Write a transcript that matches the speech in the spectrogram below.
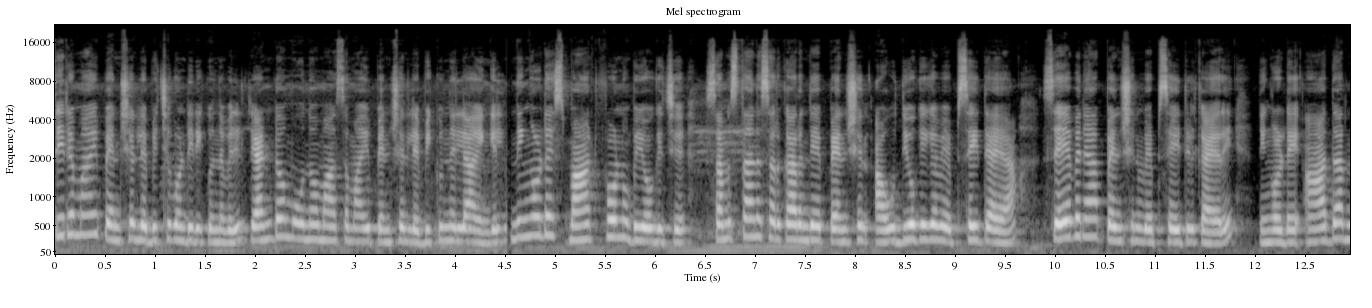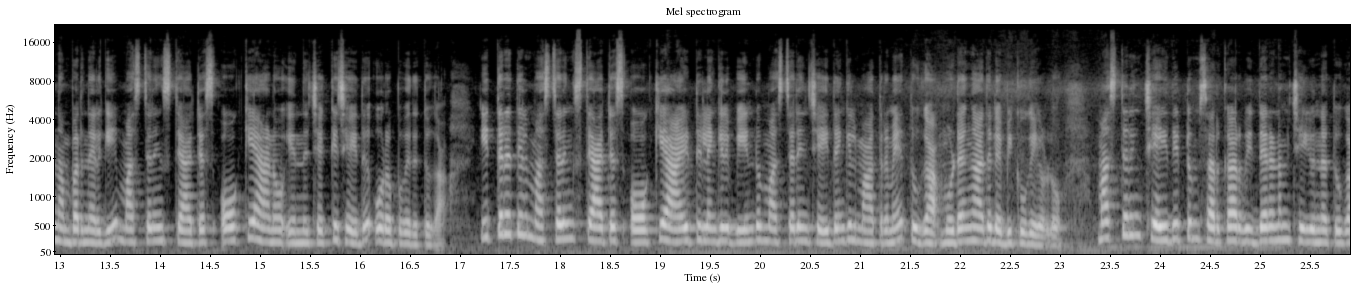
സ്ഥിരമായി പെൻഷൻ ലഭിച്ചുകൊണ്ടിരിക്കുന്നവരിൽ രണ്ടോ മൂന്നോ മാസമായി പെൻഷൻ ലഭിക്കുന്നില്ല എങ്കിൽ നിങ്ങളുടെ സ്മാർട്ട് ഫോൺ ഉപയോഗിച്ച് സംസ്ഥാന സർക്കാരിന്റെ പെൻഷൻ ഔദ്യോഗിക വെബ്സൈറ്റായ സേവന പെൻഷൻ വെബ്സൈറ്റിൽ കയറി നിങ്ങളുടെ ആധാർ നമ്പർ നൽകി മസ്റ്ററിംഗ് സ്റ്റാറ്റസ് ഓക്കെ ആണോ എന്ന് ചെക്ക് ചെയ്ത് ഉറപ്പുവരുത്തുക. ഇത്തരത്തിൽ മസ്റ്ററിംഗ് സ്റ്റാറ്റസ് ഓക്കെ ആയിട്ടില്ലെങ്കിൽ വീണ്ടും മസ്റ്ററിംഗ് ചെയ്തെങ്കിൽ മാത്രമേ തുക മുടങ്ങാതെ ലഭിക്കുകയുള്ളൂ. മസ്റ്ററിംഗ് ചെയ്തിട്ടും സർക്കാർ വിതരണം ചെയ്യുന്ന തുക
